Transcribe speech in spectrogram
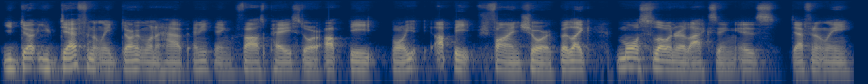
you don't you definitely don't want to have anything fast paced or upbeat or upbeat fine sure but like more slow and relaxing is definitely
